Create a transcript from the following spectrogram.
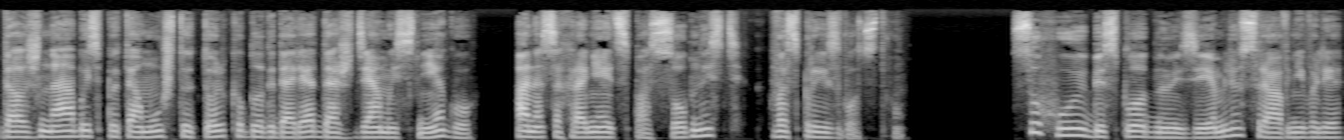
должна быть потому, что только благодаря дождям и снегу она сохраняет способность к воспроизводству. Сухую бесплодную землю сравнивали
